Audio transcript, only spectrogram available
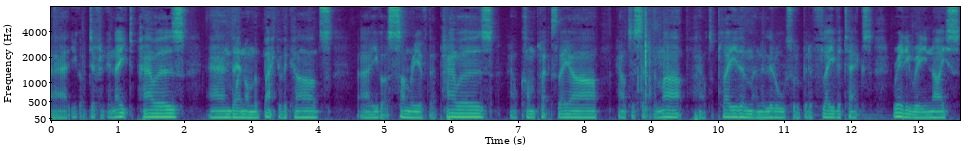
Uh, you've got different innate powers, and then on the back of the cards, uh, you've got a summary of their powers, how complex they are, how to set them up, how to play them, and a little sort of bit of flavor text. Really, really nice.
